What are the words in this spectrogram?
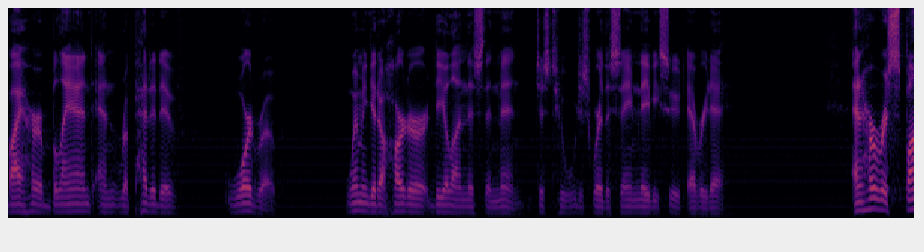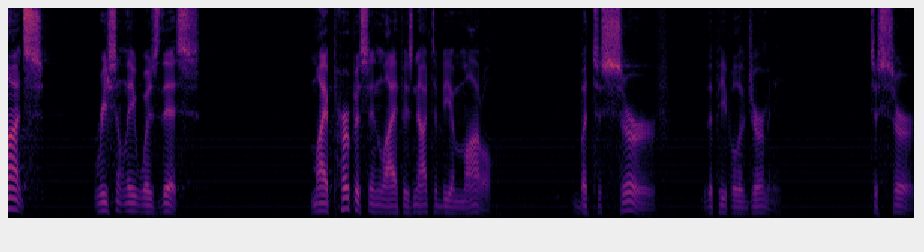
by her bland and repetitive wardrobe. Women get a harder deal on this than men, just who just wear the same navy suit every day. And her response recently was this my purpose in life is not to be a model, but to serve the people of Germany. To serve.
